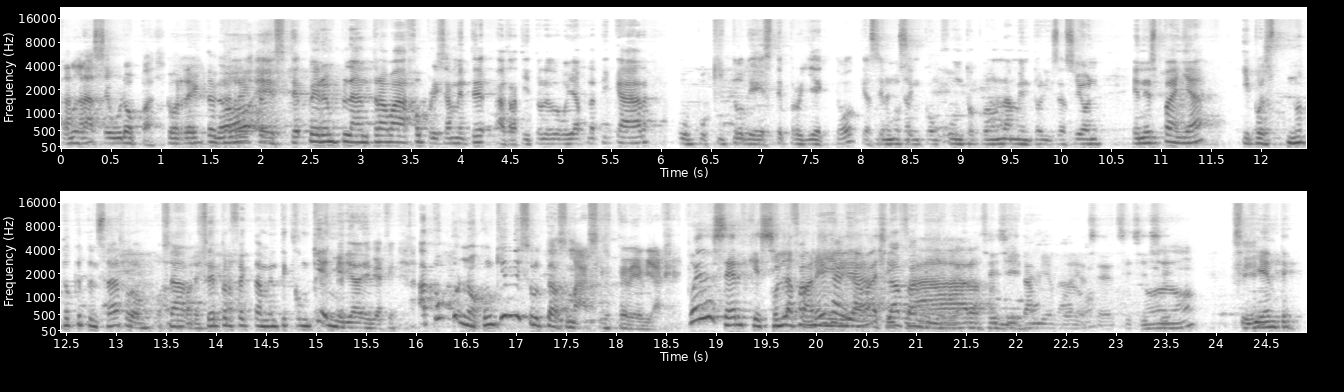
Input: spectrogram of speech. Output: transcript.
por las Europas. Correcto, No, correcto. este, pero en plan trabajo, precisamente al ratito les voy a platicar un poquito de este proyecto que hacemos en conjunto con una mentorización en España. Y pues no tengo que pensarlo. O sea, sé perfectamente con quién me iría de viaje. ¿A poco no? ¿Con quién disfrutas más irte de viaje? Puede ser que sí, Con la, la pareja y familia, la, sí, la claro, familia, la sí, sí, también claro. podría ser. Sí, sí, sí. no. Sí. Siguiente.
